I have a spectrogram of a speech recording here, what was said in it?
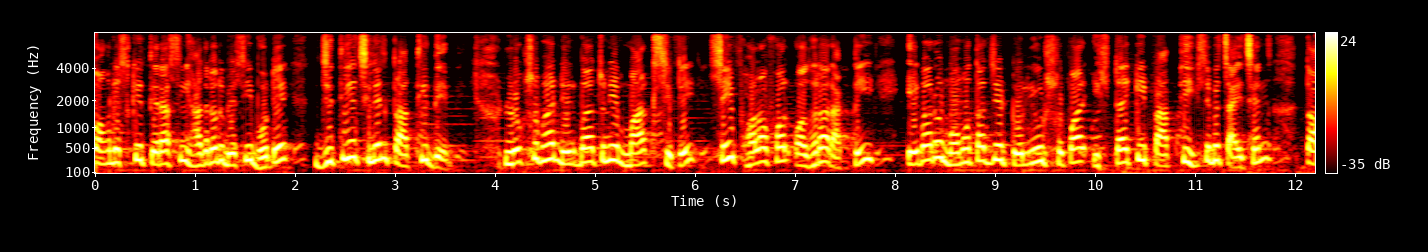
কংগ্রেসকে তেরাশি হাজারের বেশি ভোটে জিতিয়েছিলেন প্রার্থী দেব। লোকসভা নির্বাচনে মার্কশিটে সেই ফলাফল অধরা রাখতেই এবারও মমতার যে টলিউড সুপার স্টারকে প্রার্থী হিসেবে চাইছেন, তা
